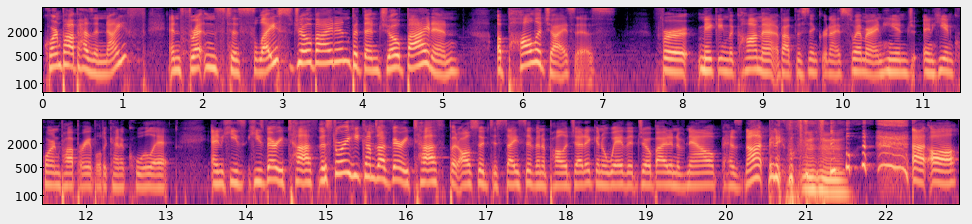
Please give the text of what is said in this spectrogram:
Corn Pop has a knife and threatens to slice Joe Biden. But then Joe Biden apologizes for making the comment about the synchronized swimmer, and he and, and he and Corn Pop are able to kind of cool it and he's he's very tough. The story he comes off very tough, but also decisive and apologetic in a way that Joe Biden of now has not been able to do at all.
